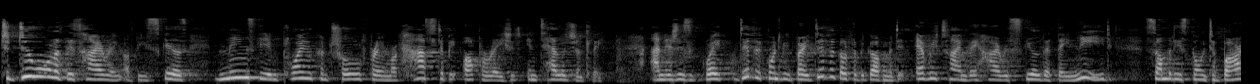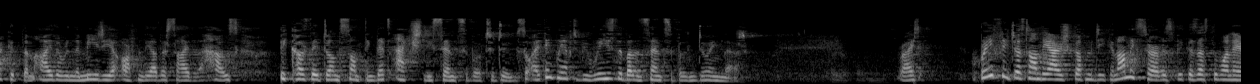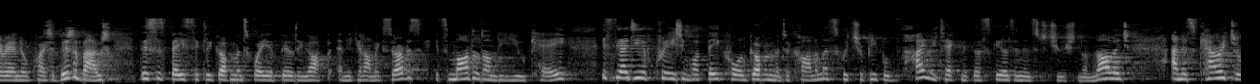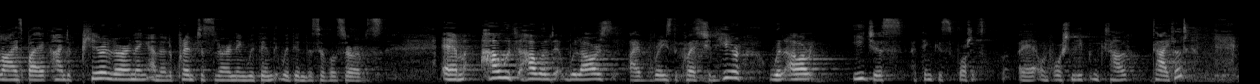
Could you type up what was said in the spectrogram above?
To do all of this hiring of these skills means the employment control framework has to be operated intelligently. And it is great, going to be very difficult for the government if every time they hire a skill that they need, somebody is going to bark at them either in the media or from the other side of the house because they've done something that's actually sensible to do. So I think we have to be reasonable and sensible in doing that. Right? Briefly, just on the Irish Government Economic Service, because that's the one area I know quite a bit about, this is basically government's way of building up an economic service. It's modelled on the UK. It's the idea of creating what they call government economists, which are people with highly technical skills and institutional knowledge, and it's characterised by a kind of peer learning and an apprentice learning within, within the civil service. Um, how, would, how will, will ours, I've raised the question here, will our Aegis, I think is what it's unfortunately been titled.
